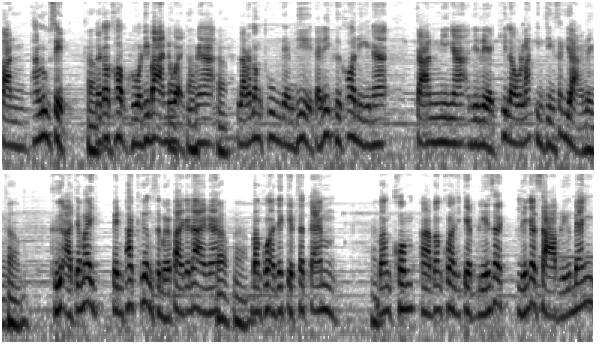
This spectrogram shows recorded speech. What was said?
บันทั้งลูกศิษย์ครับแล้วก็ครอบครัวที่บ้านด้วยครับถูกไหมฮะครับเราก็ต้องทุ่มเต็มที่ แต่นี่คือข้อดีนะฮะ การมีงานอดิเรกที่เรารักจริง ๆ สักอย่างหนึ่งครับ คืออาจจะไม่เป็นพักเครื่องเสมอไปก็ได้นะ ครับครับบางคนอาจจะเก็บสแตมป์ครับ บางคนอ่าบางคนอาจจะเก็บเหรียญสเหรียญกระสาบหรือแบงก์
